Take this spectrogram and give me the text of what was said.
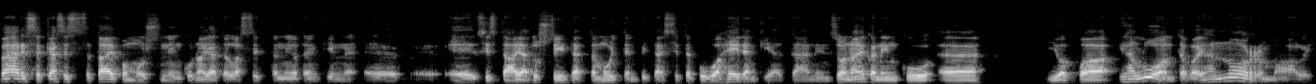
väärissä käsissä taipumus niin kuin ajatella sitten jotenkin, eh, eh, siis tämä ajatus siitä, että muiden pitäisi sitten puhua heidän kieltään, niin se on aika niin kuin, eh, jopa ihan luonteva, ihan normaali.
